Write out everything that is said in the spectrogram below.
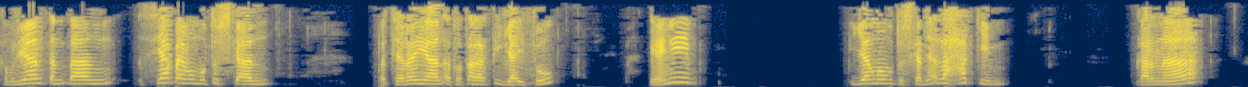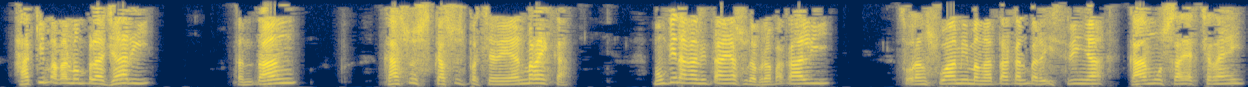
Kemudian tentang siapa yang memutuskan perceraian atau talak tiga itu, ya ini yang memutuskannya adalah hakim. Karena hakim akan mempelajari tentang kasus-kasus perceraian mereka. Mungkin akan ditanya sudah berapa kali seorang suami mengatakan pada istrinya, kamu saya cerai.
